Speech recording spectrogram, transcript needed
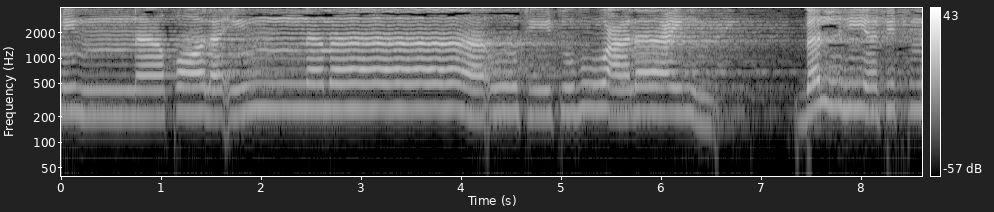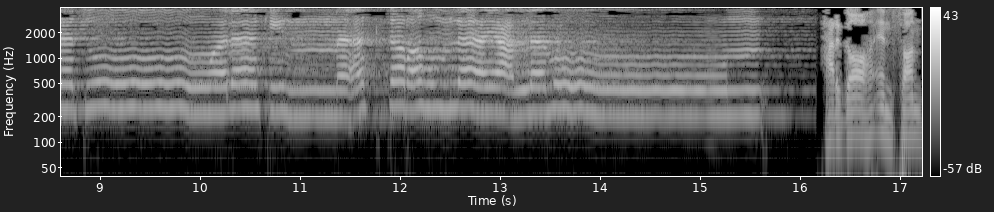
منا قال إنما أوتيته على علم بل هي فتنة ولكن أكثرهم لا يعلمون هرگاه انسان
